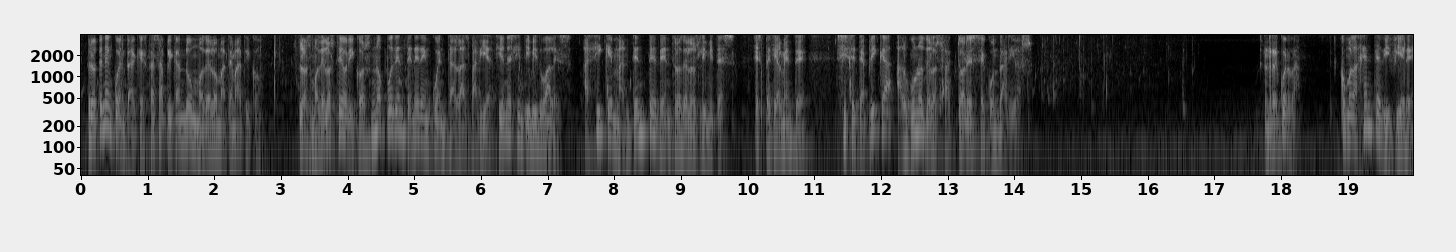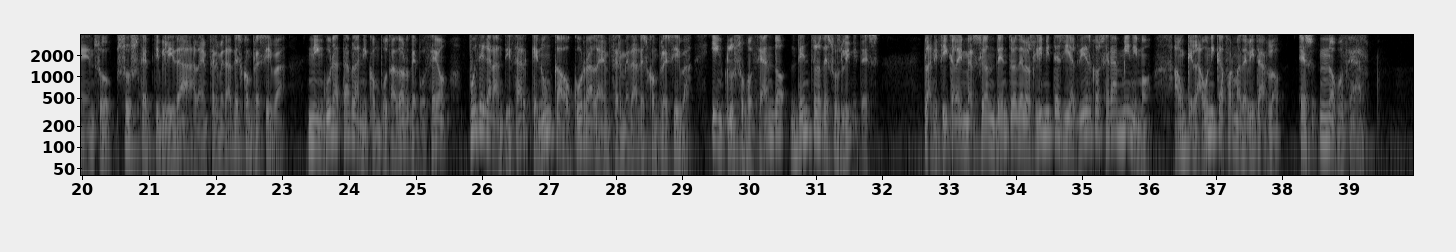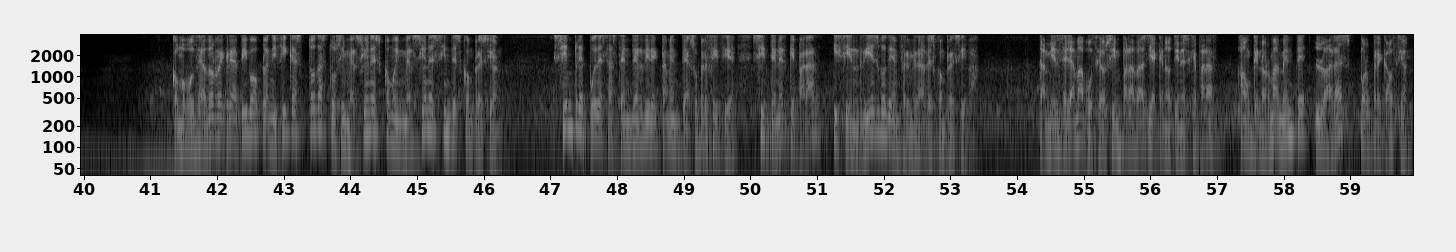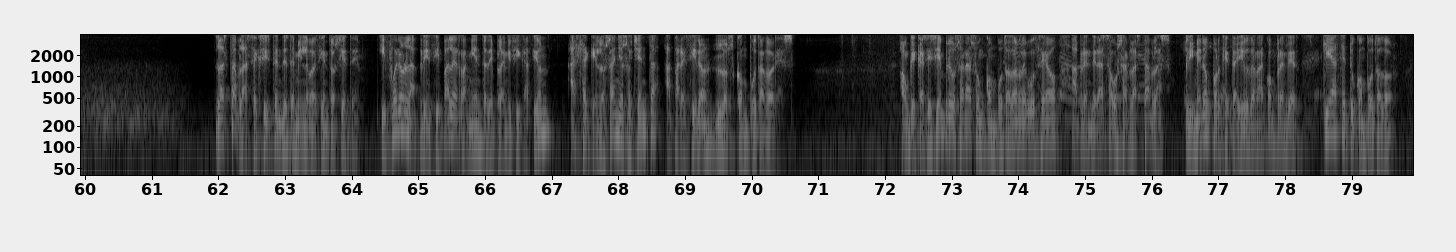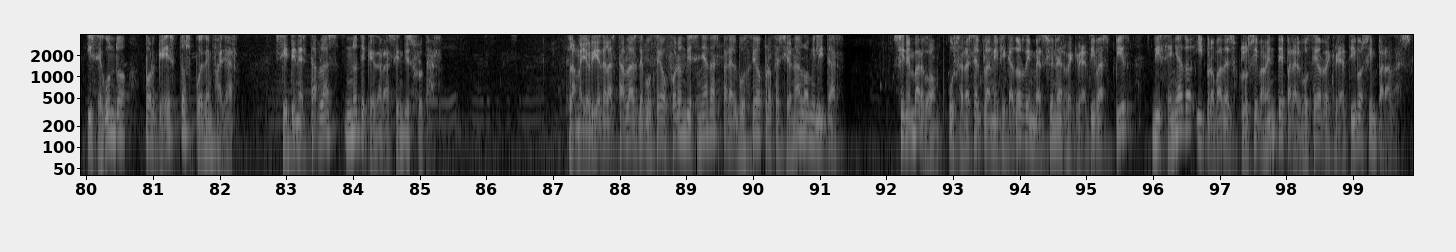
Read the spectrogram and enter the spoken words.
Pero ten en cuenta que estás aplicando un modelo matemático. Los modelos teóricos no pueden tener en cuenta las variaciones individuales, así que mantente dentro de los límites, especialmente si se te aplica alguno de los factores secundarios. Recuerda, como la gente difiere en su susceptibilidad a la enfermedad descompresiva, ninguna tabla ni computador de buceo puede garantizar que nunca ocurra la enfermedad descompresiva, incluso buceando dentro de sus límites. Planifica la inmersión dentro de los límites y el riesgo será mínimo, aunque la única forma de evitarlo es no bucear. Como buceador recreativo, planificas todas tus inmersiones como inmersiones sin descompresión. Siempre puedes ascender directamente a superficie sin tener que parar y sin riesgo de enfermedad descompresiva. También se llama buceo sin paradas ya que no tienes que parar, aunque normalmente lo harás por precaución. Las tablas existen desde 1907 y fueron la principal herramienta de planificación hasta que en los años 80 aparecieron los computadores. Aunque casi siempre usarás un computador de buceo, aprenderás a usar las tablas. Primero porque te ayudan a comprender qué hace tu computador y segundo porque estos pueden fallar. Si tienes tablas, no te quedarás sin disfrutar. La mayoría de las tablas de buceo fueron diseñadas para el buceo profesional o militar. Sin embargo, usarás el planificador de inmersiones recreativas PIR diseñado y probado exclusivamente para el buceo recreativo sin paradas.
